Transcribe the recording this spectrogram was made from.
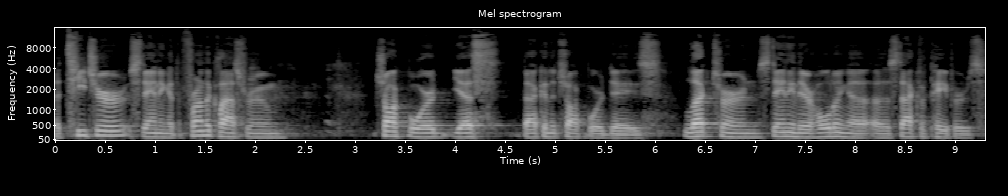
a teacher standing at the front of the classroom, chalkboard, yes, back in the chalkboard days, lectern, standing there holding a, a stack of papers,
